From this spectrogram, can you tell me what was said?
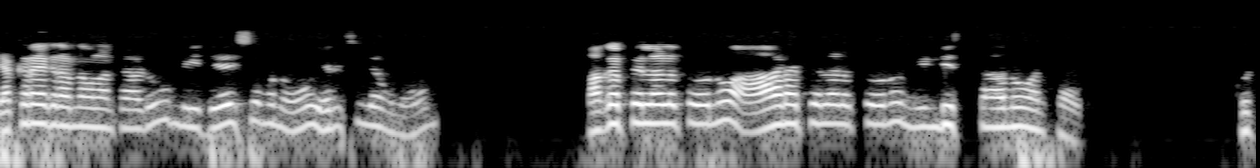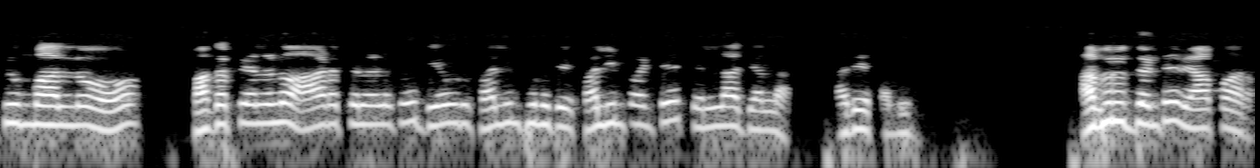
ఎకరే గ్రంథంలో అంటాడు మీ దేశమును ఎరుసలేమును మగపిల్లలతోనూ ఆడపిల్లలతోనూ నిండిస్తాను అంటాడు. కుటుంబాల్లో మగపిల్లలు ఆడపిల్లలతో దేవుడు ఫలింపును ఫలింపు అంటే తెల్ల జల్ల అదే ఫలింపు. అభివృద్ధి అంటే వ్యాపారం.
